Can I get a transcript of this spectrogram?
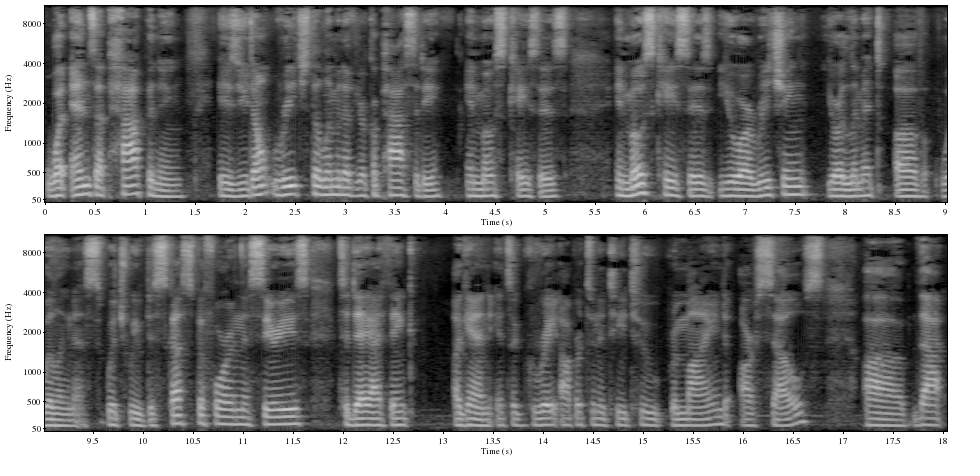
what ends up happening is you don't reach the limit of your capacity in most cases. In most cases, you are reaching your limit of willingness, which we've discussed before in this series. Today, I think again, it's a great opportunity to remind ourselves uh, that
